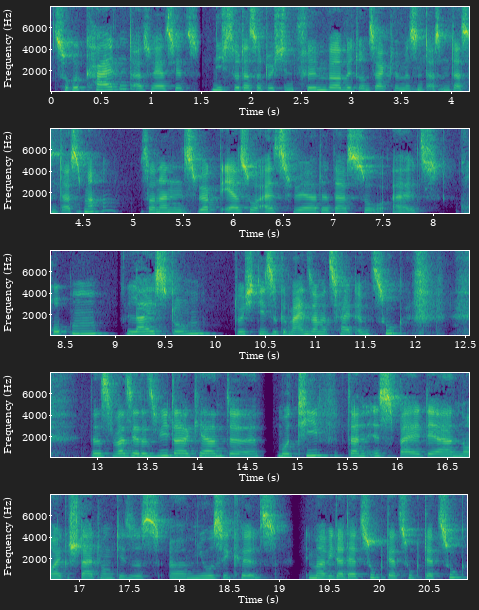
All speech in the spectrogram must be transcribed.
zurückhaltend. Also er ist jetzt nicht so, dass er durch den Film wirbelt und sagt, wir müssen das und das und das machen, sondern es wirkt eher so, als würde das so als Gruppenleistung durch diese gemeinsame Zeit im Zug das, was ja das wiederkehrende Motiv dann ist bei der Neugestaltung dieses äh, Musicals, immer wieder der Zug, der Zug, der Zug,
